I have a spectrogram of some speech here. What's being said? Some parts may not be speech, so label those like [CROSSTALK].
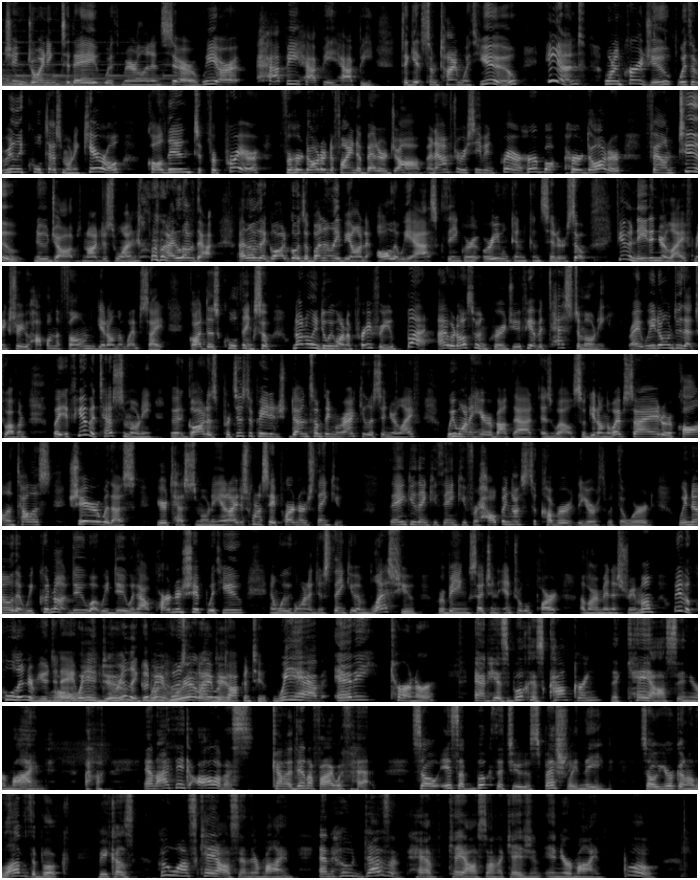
watching, joining today with Marilyn and Sarah. We are happy, happy, happy to get some time with you. And I want to encourage you with a really cool testimony. Carol called in to, for prayer for her daughter to find a better job. And after receiving prayer, her her daughter found two new jobs, not just one. [LAUGHS] I love that. I love that God goes abundantly beyond all that we ask, think, or, or even can consider. So if you have a need in your life, make sure you hop on the phone, get on the website. God does cool things. So not only do we want to pray for you, but I would also encourage you if you have a testimony right? We don't do that too often. But if you have a testimony that God has participated, done something miraculous in your life, we want to hear about that as well. So get on the website or call and tell us, share with us your testimony. And I just want to say, partners, thank you. Thank you, thank you, thank you for helping us to cover the earth with the word. We know that we could not do what we do without partnership with you, and we want to just thank you and bless you for being such an integral part of our ministry. Mom, we have a cool interview today. Oh, we do. Really good we one. Who's really the guy do. we're talking to? We have Eddie Turner, and his book is Conquering the Chaos in Your Mind. [LAUGHS] and I think all of us can identify with that. So it's a book that you especially need. So you're going to love the book because who wants chaos in their mind? And who doesn't have chaos on occasion in your mind? Whoa.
